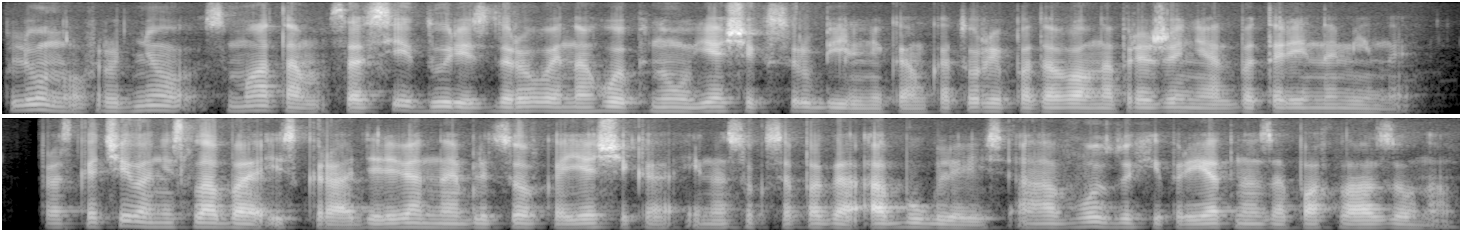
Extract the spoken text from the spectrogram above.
плюнув, Руднев с матом со всей дури здоровой ногой пнул ящик с рубильником, который подавал напряжение от батареи на мины. Проскочила неслабая искра, деревянная облицовка ящика и носок сапога обуглились, а в воздухе приятно запахло озоном.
